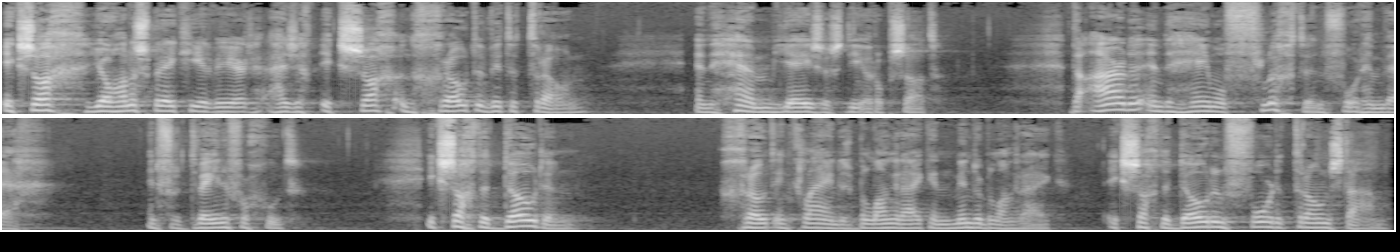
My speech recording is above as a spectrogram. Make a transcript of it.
Ik zag, Johannes spreekt hier weer, hij zegt, ik zag een grote witte troon en hem, Jezus, die erop zat. De aarde en de hemel vluchten voor hem weg en verdwenen voor goed. Ik zag de doden, groot en klein, dus belangrijk en minder belangrijk. Ik zag de doden voor de troon staan.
